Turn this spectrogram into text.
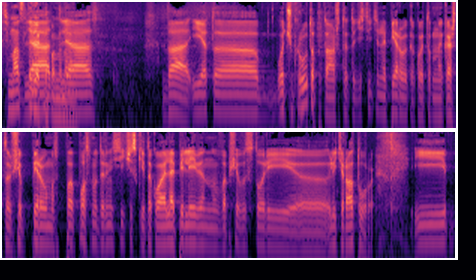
17 для, век, напоминаю. Для... Да, и это очень круто, потому что это действительно первый какой-то, мне кажется, вообще первый постмодернистический такой а-ля Пелевин вообще в истории э, литературы. И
